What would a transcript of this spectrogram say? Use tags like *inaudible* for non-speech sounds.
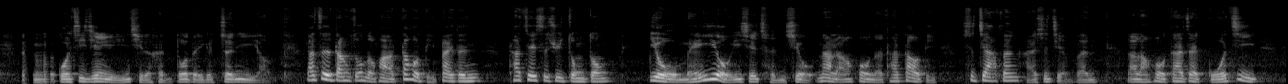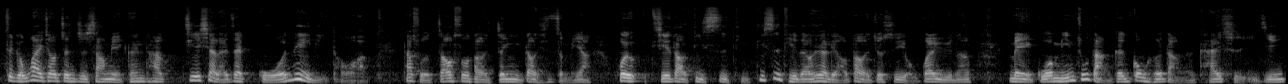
国际间也引起了很多的一个争议哦。那这当中的话，到底拜登他这次去中东？有没有一些成就？那然后呢？他到底是加分还是减分？那然后他在国际这个外交政治上面，跟他接下来在国内里头啊，他所遭受到的争议到底是怎么样？会接到第四题。第四题呢，要聊到的就是有关于呢，美国民主党跟共和党呢，开始已经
